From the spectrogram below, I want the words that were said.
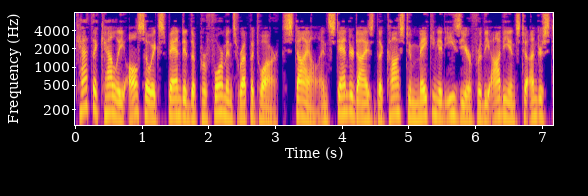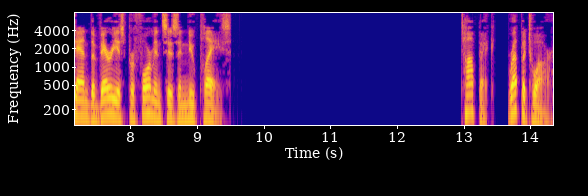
Kathakali also expanded the performance repertoire, style and standardized the costume making it easier for the audience to understand the various performances and new plays. Repertoire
